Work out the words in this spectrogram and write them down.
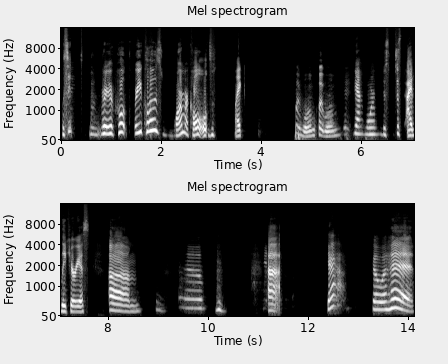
was it were your were you clothes warm or cold? Like Quite warm, quite warm. Yeah, warm. Just just idly curious. Um hello. Uh yeah. Go ahead.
